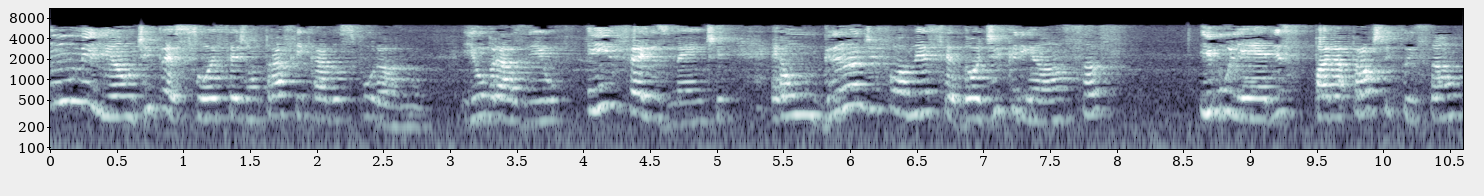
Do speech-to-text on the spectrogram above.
um milhão de pessoas sejam traficadas por ano. E o Brasil, infelizmente, é um grande fornecedor de crianças e mulheres para a prostituição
